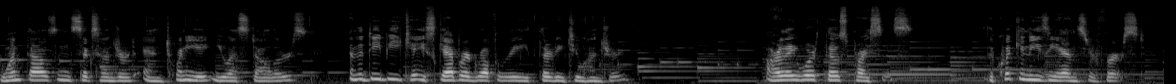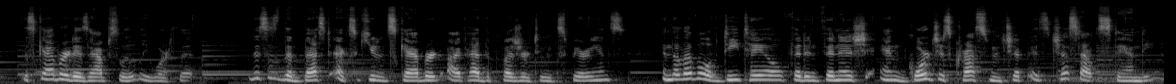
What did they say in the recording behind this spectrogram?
1,628 US dollars, and the DBK scabbard roughly 3,200. Are they worth those prices? The quick and easy answer first. The scabbard is absolutely worth it. This is the best executed scabbard I've had the pleasure to experience, and the level of detail, fit and finish, and gorgeous craftsmanship is just outstanding.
